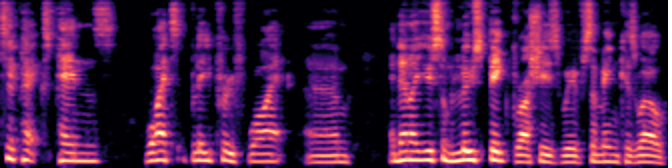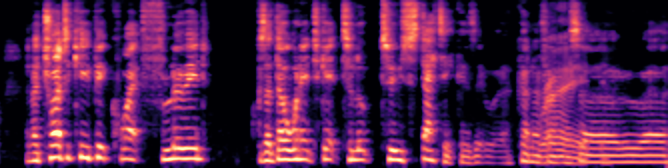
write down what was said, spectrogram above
Tipex pens, white bleed-proof white, um, and then I use some loose big brushes with some ink as well. And I try to keep it quite fluid because I don't want it to get to look too static, as it were, kind of Right. thing. So uh,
